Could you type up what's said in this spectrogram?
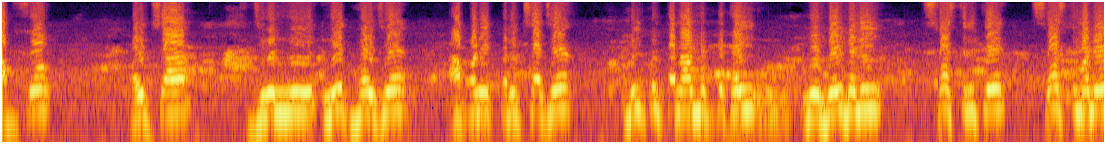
આપશો. પરીક્ષા જીવનની અનેક હોય છે. આ પણ એક પરીક્ષા છે. બિલકુલ તણાવ મુક્ત થઈ, નિર્ભય બની, સ્વસ્થ રીતે સ્વસ્થ મને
